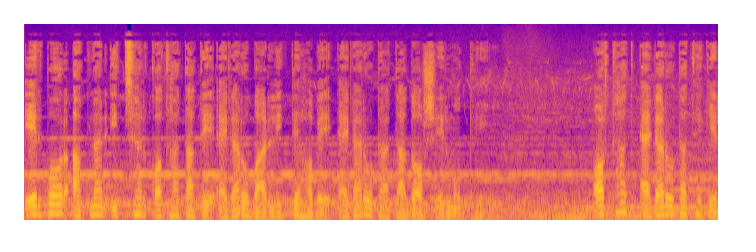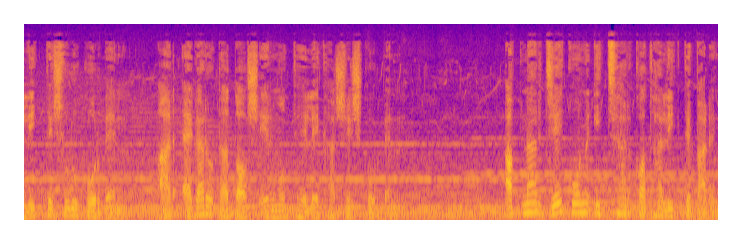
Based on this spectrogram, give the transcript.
এরপর আপনার ইচ্ছার কথা তাতে এগারো বার লিখতে হবে, এগারোটা তা দশ এর মধ্যেই অর্থাৎ এগারোটা থেকে লিখতে শুরু করবেন, আর এগারোটা দশ এর মধ্যে লেখা শেষ করবেন। আপনার যে কোন ইচ্ছার কথা লিখতে পারেন।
